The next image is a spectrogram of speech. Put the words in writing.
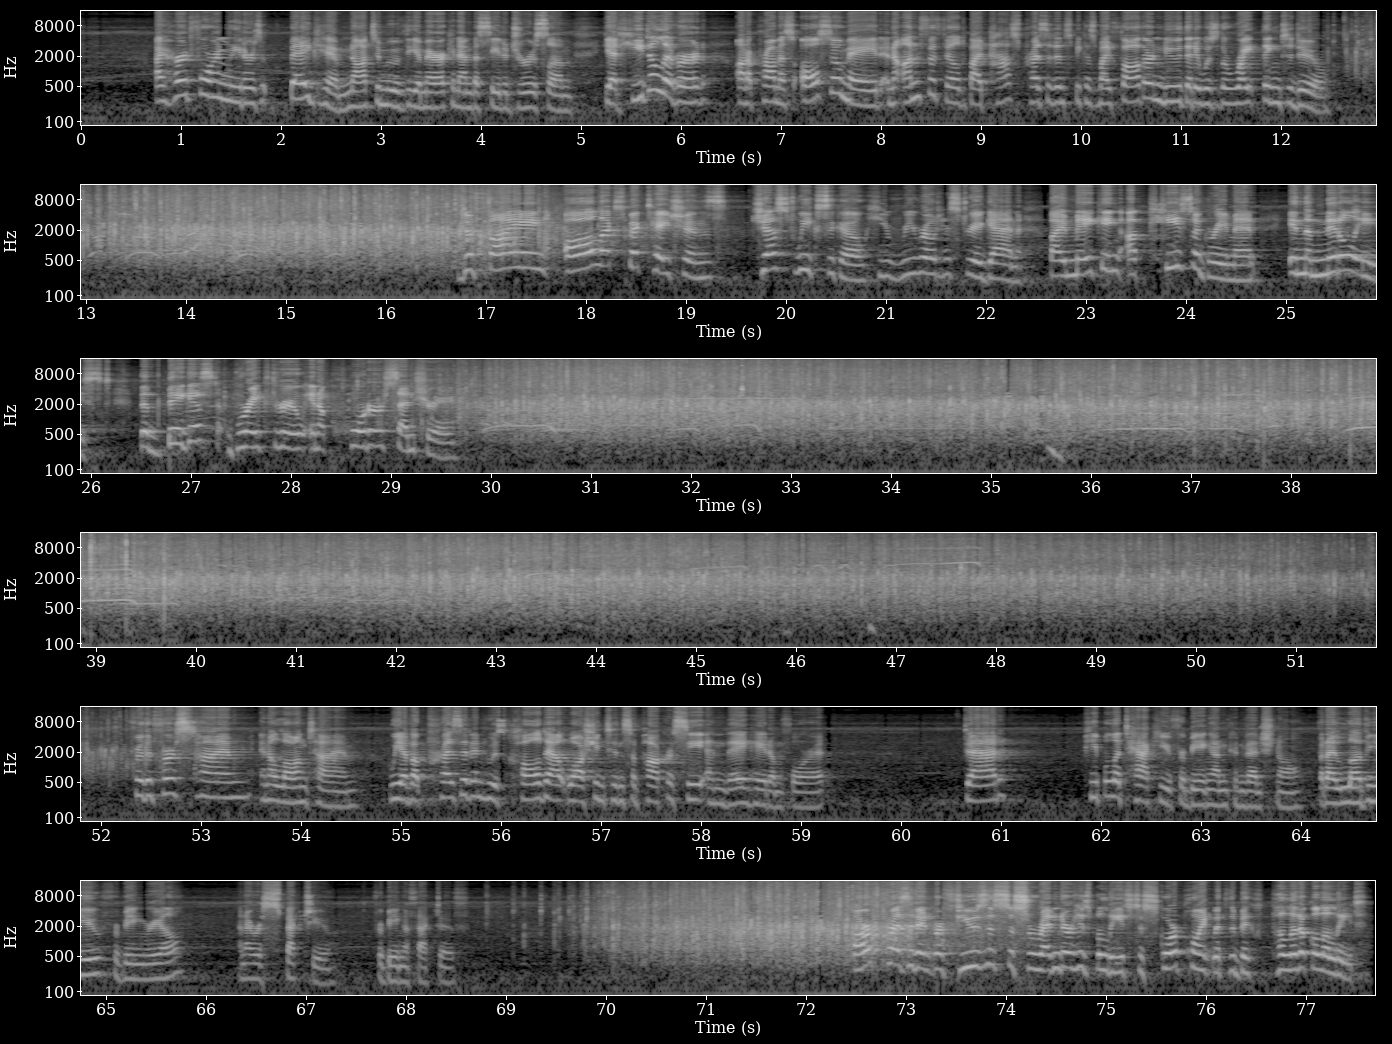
I heard foreign leaders beg him not to move the American embassy to Jerusalem, yet he delivered on a promise also made and unfulfilled by past presidents because my father knew that it was the right thing to do. Defying all expectations, just weeks ago, he rewrote history again by making a peace agreement in the Middle East, the biggest breakthrough in a quarter century. For the first time in a long time, we have a president who has called out Washington's hypocrisy and they hate him for it. Dad, people attack you for being unconventional, but I love you for being real and I respect you for being effective. Our president refuses to surrender his beliefs to score point with the political elite.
